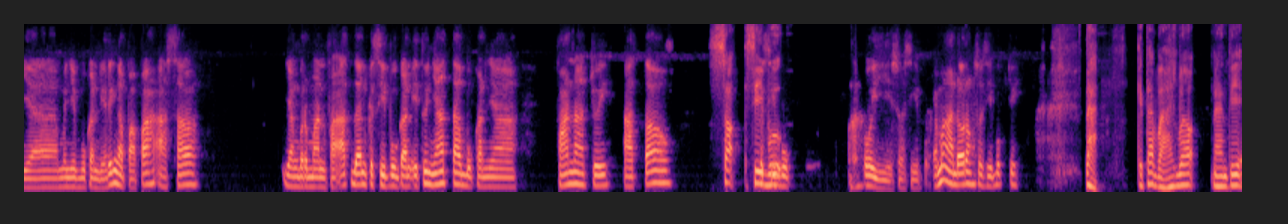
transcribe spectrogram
ya menyibukkan diri nggak apa-apa asal yang bermanfaat dan kesibukan itu nyata bukannya fana cuy atau Sok sibuk. kesibuk Oh iya, so sibuk. Emang ada orang so sibuk, cuy? Kita bahas, Bo, nanti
